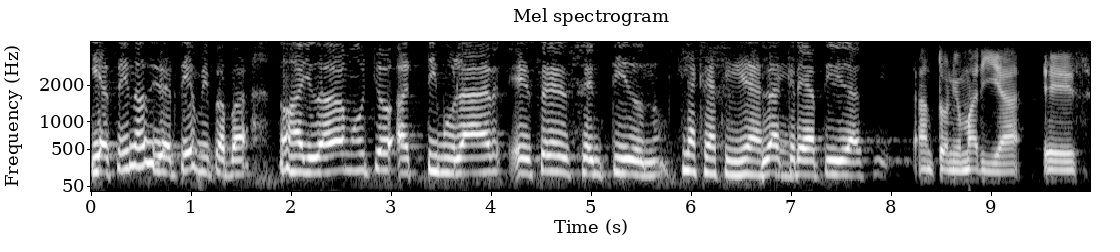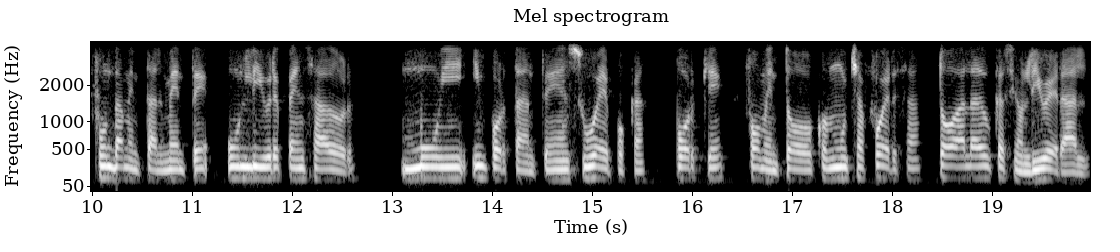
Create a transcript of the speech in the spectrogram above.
y así nos divertíamos. Mi papá nos ayudaba mucho a estimular ese sentido, ¿no? La creatividad. La creatividad, sí. Antonio María es fundamentalmente un libre pensador muy importante en su época porque fomentó con mucha fuerza toda la educación liberal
